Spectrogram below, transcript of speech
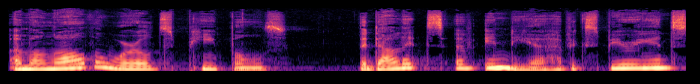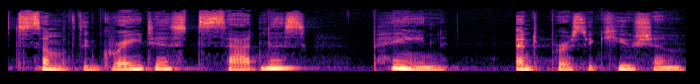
Among all the world's peoples, the Dalits of India have experienced some of the greatest sadness, pain, and persecution.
